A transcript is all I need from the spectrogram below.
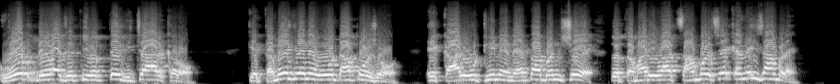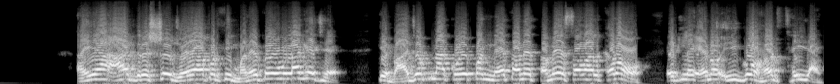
વોટ દેવા જતી વખતે વિચાર કરો કે તમે જેને વોટ આપો છો, એ કાલ ઉઠીને નેતા બનશે તો તમારી વાત સાંભળશે કે નહીં સાંભળે? અહીંયા આ દ્રશ્ય જોયા પરથી મને તો એવું લાગે છે કે ભાજપના કોઈ પણ નેતાને તમે સવાલ કરો એટલે એનો ઈગો હર્ટ થઈ જાય.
